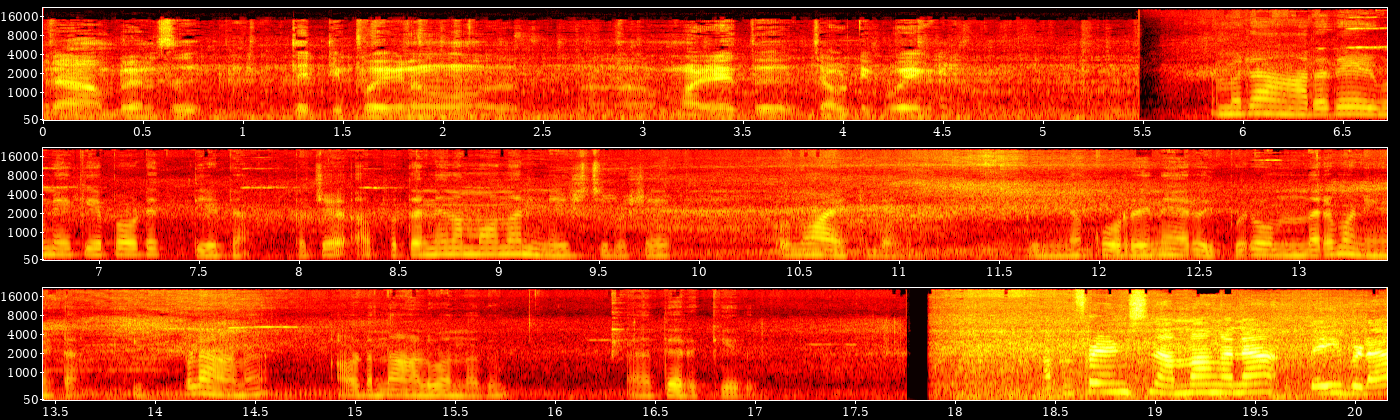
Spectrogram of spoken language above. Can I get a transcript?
ഒരു ആംബുലൻസ് തെറ്റിപ്പോയിക്കണ മഴയത്ത് ചവിട്ടിപ്പോയിക്കണ. നമ്മൊരു ആറര ഏഴ് മണിയൊക്കെ ആയപ്പോൾ അവിടെ എത്തിയിട്ടാണ് പക്ഷെ അപ്പോൾ തന്നെ നമ്മൾ ഒന്ന് അന്വേഷിച്ചു. പക്ഷേ ഒന്നും ആയിട്ടില്ലായിരുന്നു. പിന്നെ കുറേ നേരം ഇപ്പോൾ ഒരു ഒന്നര മണി കേട്ടാ ഇപ്പോഴാണ് അവിടെ നിന്ന് ആൾ വന്നതും തിരക്കിയത്. അപ്പോൾ ഫ്രണ്ട്സ് നമ്മ അങ്ങനെ ഇവിടെ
